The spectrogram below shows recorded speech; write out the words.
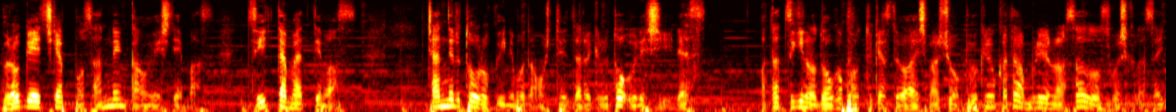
ブログ h キャップを3年間運営しています。Twitter もやっています。チャンネル登録、いいねボタンを押していただけると嬉しいです。また次の動画、ポッドキャストでお会いしましょう。病気の方は無理をなさらずお過ごしください。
